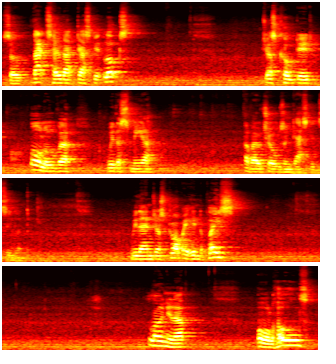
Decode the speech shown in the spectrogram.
So that's how that gasket looks. Just coated all over with a smear of our chosen gasket sealant. We then just drop it into place, lining up all holes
